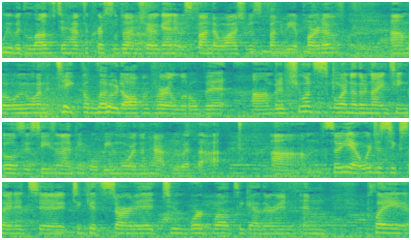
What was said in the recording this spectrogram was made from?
We would love to have the Crystal Dunn show again. It was fun to watch. It was fun to be a part of. Um, but we want to take the load off of her a little bit. Um, but if she wants to score another 19 goals this season, I think we'll be more than happy with that. Um, so yeah, we're just excited to to get started, to work well together, and, and play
